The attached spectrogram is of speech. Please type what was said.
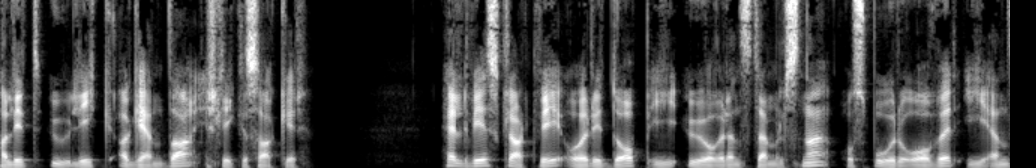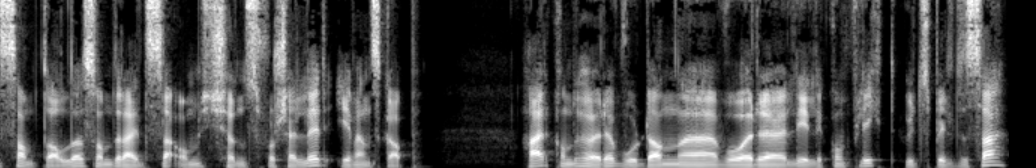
har litt ulik agenda i slike saker. Heldigvis klarte vi å rydde opp i uoverensstemmelsene og spore over i en samtale som dreide seg om kjønnsforskjeller i vennskap. Her kan du høre hvordan eh, vår lille konflikt utspilte seg,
